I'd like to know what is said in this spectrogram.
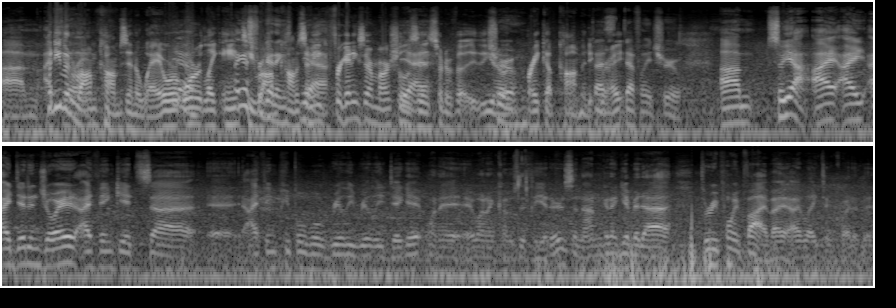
um, I even rom coms in a way, or, or like anti rom coms. I mean, Forgetting Sarah Marshall is a sort of a you True. know breakup comedy, That's right? definitely true. Um, so yeah, I, I, I did enjoy it. I think it's uh, I think people will really really dig it when it when it comes to theaters, and I'm gonna give it a 3.5. I, I liked it quite a bit.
